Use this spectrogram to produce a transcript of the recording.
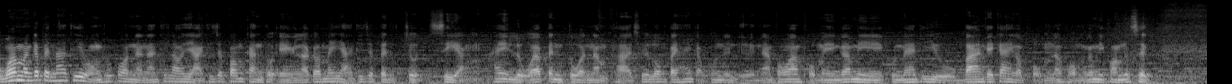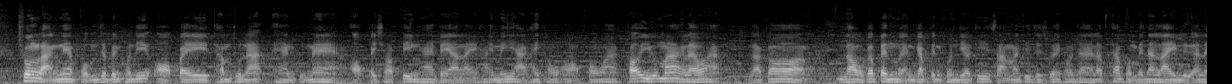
ผมว่ามันก็เป็นหน้าที่ของทุกคนนะนะที่เราอยากที่จะป้องกันตัวเอง แล้วก็ไม่อยากที่จะเป็นจุดเสี่ยง ให้หรือว่าเป็นตัวนำพาเชื้อโรคไปให้กับคนอื่นๆนะเพราะว่าผมเองก็มีคุณแม่ที่อยู่บ้านใกล้ๆกับผม แล้วผมก็มีความรู้สึกช่วงหลังเนี่ยผมจะเป็นคนที่ออกไปทำธุระแทนคุณแม่ออกไปช้อปปิ้งให้ไปอะไรให้ไม่อยากให้เขาออกเพราะว่าเขาอายุมากแล้วอะแล้วก็เราก็เป็นเหมือนกับเป็นคนเดียวที่สามารถที่จะช่วยเขาได้แล้วถ้าผมเป็นอะไรหรืออะไร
